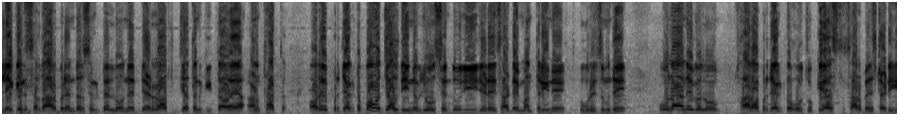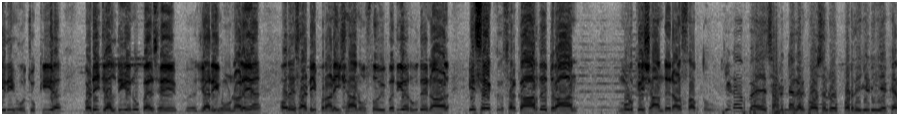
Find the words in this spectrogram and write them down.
ਲੇਕਿਨ ਸਰਦਾਰ ਬਰਿੰਦਰ ਸਿੰਘ ਢਿੱਲੋਂ ਨੇ ਦਿਨ ਰਾਤ ਯਤਨ ਕੀਤਾ ਹੋਇਆ ਅਣਥੱਕ ਔਰ ਇਹ ਪ੍ਰੋਜੈਕਟ ਬਹੁਤ ਜਲਦੀ ਨਵਜੋਤ ਸਿੰਧੂ ਜੀ ਜਿਹੜੇ ਸਾਡੇ ਮੰਤਰੀ ਨੇ ਟੂਰਿਜ਼ਮ ਦੇ ਉਹਨਾਂ ਨੇ ਵੱਲੋਂ ਸਾਰਾ ਪ੍ਰੋਜੈਕਟ ਹੋ ਚੁੱਕਿਆ ਸਰਵੇ ਸਟੱਡੀ ਇਹਦੀ ਹੋ ਚੁੱਕੀ ਆ ਬੜੀ ਜਲਦੀ ਇਹਨੂੰ ਪੈਸੇ ਜਾਰੀ ਹੋਣ ਵਾਲੇ ਆ ਔਰ ਇਹ ਸਾਡੀ ਪੁਰਾਣੀ ਸ਼ਾਨ ਉਸ ਤੋਂ ਵੀ ਵਧੀਆ ਰੂਹ ਦੇ ਨਾਲ ਇਸੇ ਸਰਕਾਰ ਦੇ ਦੌਰਾਨ ਮੁੜ ਕੇ ਸ਼ਾਨ ਦੇ ਨਾਲ ਸਾਬਤ ਹੋਊਗੀ। ਜਿਹੜਾ ਸਾਡੇ ਨਗਰ ਕੌਂਸਲ ਰੋਪੜ ਦੇ ਜਿਹੜੀ ਹੈ ਕਿ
